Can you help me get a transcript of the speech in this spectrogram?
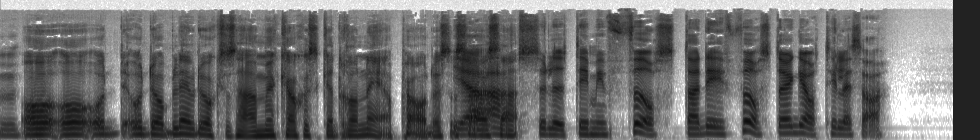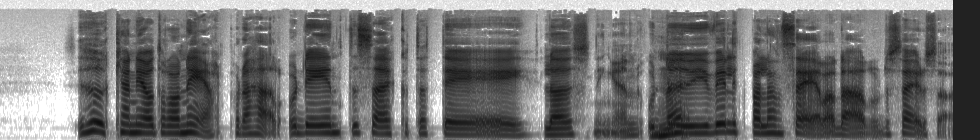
Mm. och, och, och, och då blev det också så här, men jag kanske ska dra ner på det. Så ja, så här, absolut. Det är min första, det är första jag går till är så. Hur kan jag dra ner på det här? Och det är inte säkert att det är lösningen. Och Nej. du är ju väldigt balanserad där och då säger du så.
